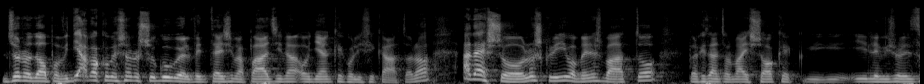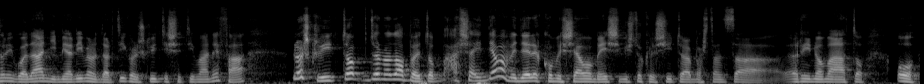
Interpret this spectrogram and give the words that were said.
il giorno dopo vediamo come sono su Google ventesima pagina o neanche qualificato no? adesso lo scrivo me ne sbatto perché tanto ormai so che le visualizzazioni guadagni mi arrivano da articoli scritti settimane fa L'ho scritto, il giorno dopo ho detto, ma sai, andiamo a vedere come siamo messi, visto che il sito è abbastanza rinomato. Oh,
